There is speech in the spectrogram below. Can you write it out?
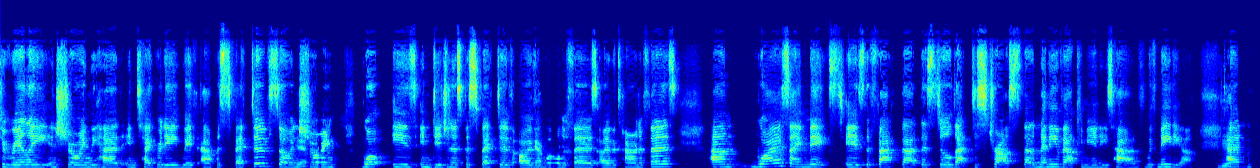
to really ensuring we had integrity with our perspective. So ensuring yeah. what is Indigenous perspective over yeah. world affairs, over current affairs. Um, why I say mixed is the fact that there's still that distrust that many of our communities have with media. Yeah. And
